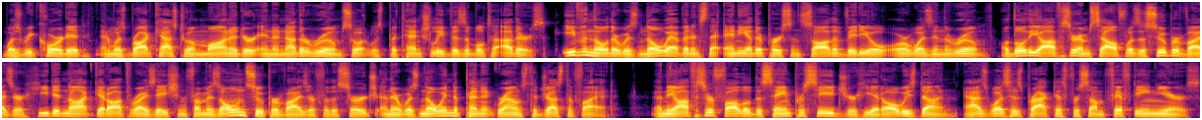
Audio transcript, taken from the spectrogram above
was recorded, and was broadcast to a monitor in another room so it was potentially visible to others, even though there was no evidence that any other person saw the video or was in the room. Although the officer himself was a supervisor, he did not get authorization from his own supervisor for the search, and there was no independent grounds to justify it and the officer followed the same procedure he had always done, as was his practice for some 15 years,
